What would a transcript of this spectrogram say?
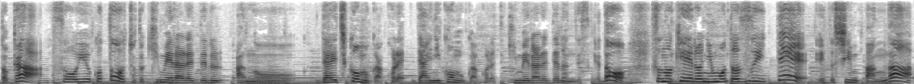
とか、そういうことをちょっと決められてる、あの、第一項目はこれ、第二項目はこれって決められてるんですけど、その経路に基づいて、えっと、審判が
